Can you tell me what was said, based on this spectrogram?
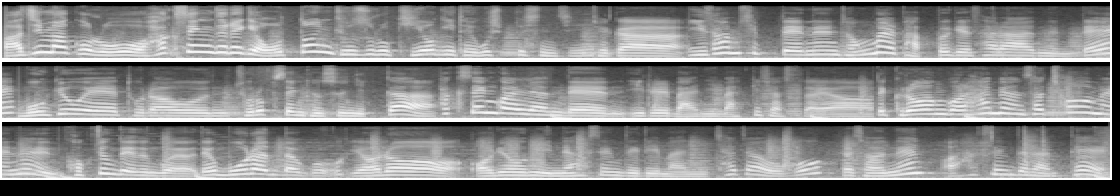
마지막으로 학생들에게 어떤 교수로 기억이 되고 싶으신지 제가 20, 30대는 정말 바쁘게 살았는데 모교에 돌아온 졸업생 교수니까 학생 관련된 일을 많이 맡기셨어요. 근데 그런 걸 하면서 처음에는 걱정되는 거예요. 내가 뭘 한다고. 여러 어려움이 있는 학생들이 많이 찾아오고 그래서 저는 어, 학생들한테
